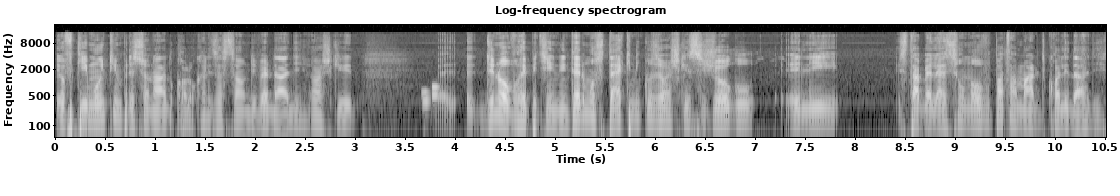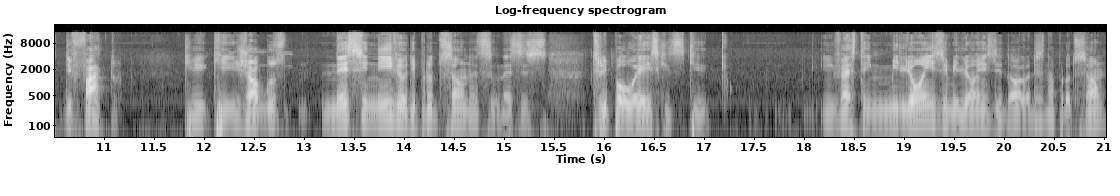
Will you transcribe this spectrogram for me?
eu fiquei muito impressionado com a localização, de verdade. Eu acho que, é, de novo, repetindo, em termos técnicos, eu acho que esse jogo ele estabelece um novo patamar de qualidade, de fato que, que jogos nesse nível de produção, nesses, nesses triple A's que, que investem milhões e milhões de dólares na produção,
